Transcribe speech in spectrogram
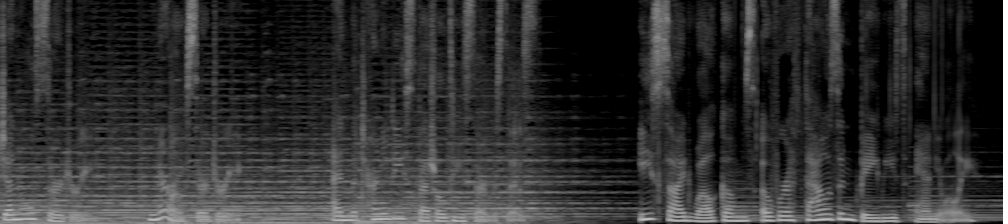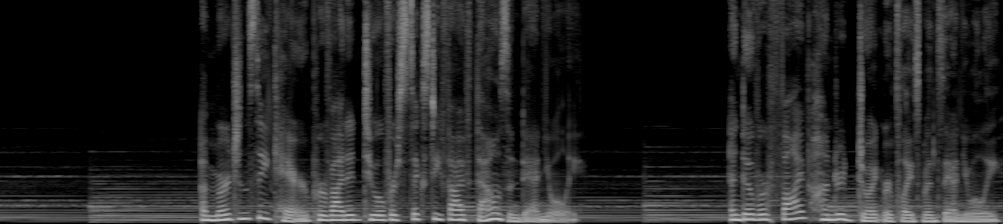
general surgery, neurosurgery, and maternity specialty services. Eastside welcomes over a thousand babies annually. Emergency care provided to over 65,000 annually. And over 500 joint replacements annually.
